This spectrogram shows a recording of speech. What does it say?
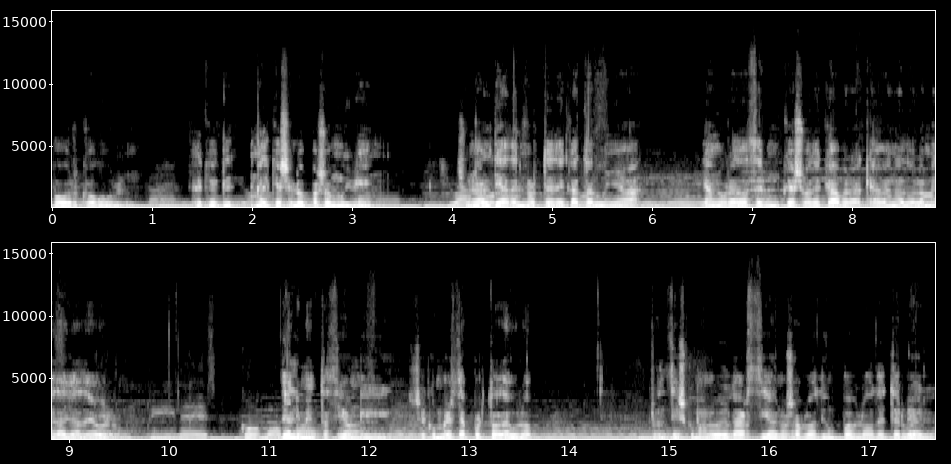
por Cogul, en el que se lo pasó muy bien. Es una aldea del norte de Cataluña y han logrado hacer un queso de cabra que ha ganado la medalla de oro de alimentación y se comercia por toda Europa. Francisco Manuel García nos habló de un pueblo de Teruel,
